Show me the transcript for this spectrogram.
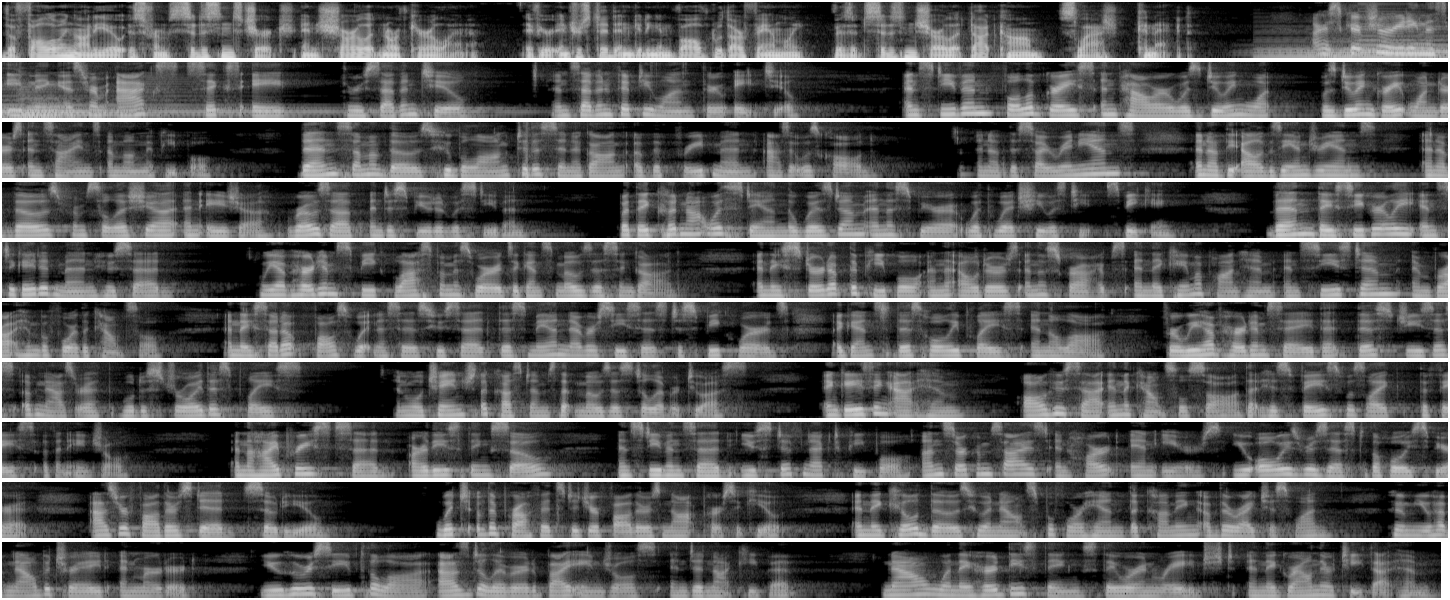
The following audio is from Citizens Church in Charlotte, North Carolina. If you're interested in getting involved with our family, visit citizenscharlotte.com/connect. Our scripture reading this evening is from Acts 6 8 through 7 2 and 751 through 8 2. And Stephen, full of grace and power, was doing, what, was doing great wonders and signs among the people. Then some of those who belonged to the synagogue of the freedmen, as it was called, and of the Cyrenians, and of the Alexandrians, and of those from Cilicia and Asia, rose up and disputed with Stephen. But they could not withstand the wisdom and the spirit with which he was te- speaking. Then they secretly instigated men who said, We have heard him speak blasphemous words against Moses and God. And they stirred up the people and the elders and the scribes, and they came upon him and seized him and brought him before the council. And they set up false witnesses who said, This man never ceases to speak words against this holy place and the law. For we have heard him say that this Jesus of Nazareth will destroy this place and will change the customs that Moses delivered to us. And gazing at him, all who sat in the council saw that his face was like the face of an angel. And the high priest said, Are these things so? And Stephen said, You stiff necked people, uncircumcised in heart and ears, you always resist the Holy Spirit. As your fathers did, so do you. Which of the prophets did your fathers not persecute? And they killed those who announced beforehand the coming of the righteous one, whom you have now betrayed and murdered, you who received the law as delivered by angels and did not keep it. Now, when they heard these things, they were enraged, and they ground their teeth at him.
